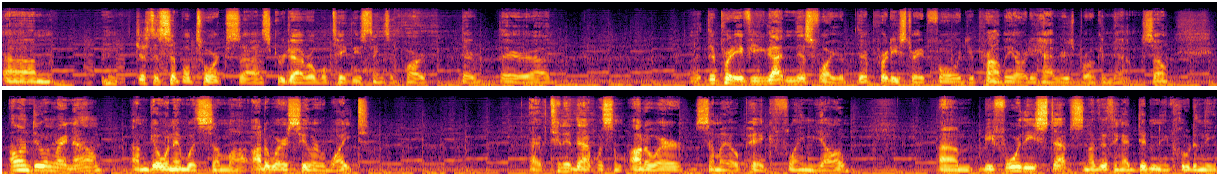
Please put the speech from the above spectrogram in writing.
Um, just a simple Torx uh, screwdriver will take these things apart. They're they're uh, they're pretty. If you've gotten this far, they're pretty straightforward. You probably already have yours broken down. So, all I'm doing right now, I'm going in with some uh, AutoAir Sealer White. I've tinted that with some AutoAir semi-opaque flame yellow. Um, before these steps, another thing I didn't include in the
